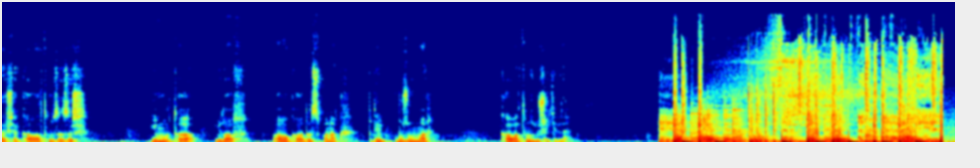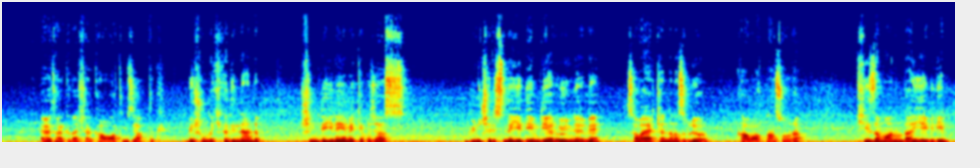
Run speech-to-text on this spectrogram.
Arkadaşlar kahvaltımız hazır. Yumurta, yulaf, avokado, ıspanak, bir de muzum var. Kahvaltımız bu şekilde. Evet arkadaşlar kahvaltımızı yaptık. 5-10 dakika dinlendim. Şimdi yine yemek yapacağız. Gün içerisinde yediğim diğer öğünlerimi sabah erkenden hazırlıyorum. Kahvaltıdan sonra. Ki zamanında yiyebileyim.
